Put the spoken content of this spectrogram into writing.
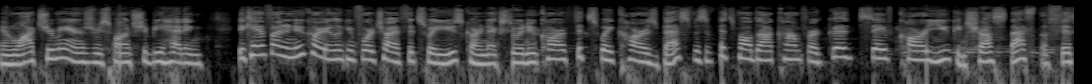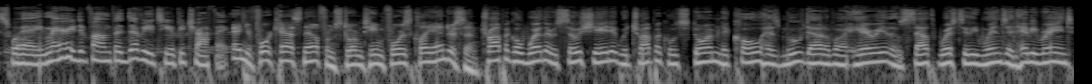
and watch your mirrors. Response should be heading you can't find a new car you're looking for? Try a Fitzway used car next to a new car. Fitzway Cars Best. Visit fitzmall.com for a good, safe car you can trust. That's the Fitzway. Mary DePompa, WTOP Traffic. And your forecast now from Storm Team 4's Clay Anderson. Tropical weather associated with Tropical Storm Nicole has moved out of our area. Those southwesterly winds and heavy rains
